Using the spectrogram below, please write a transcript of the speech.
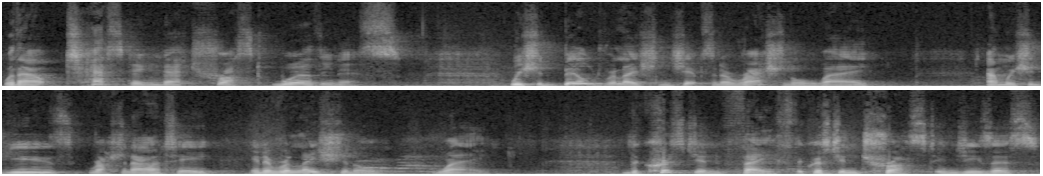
without testing their trustworthiness. We should build relationships in a rational way and we should use rationality in a relational way. The Christian faith, the Christian trust in Jesus,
